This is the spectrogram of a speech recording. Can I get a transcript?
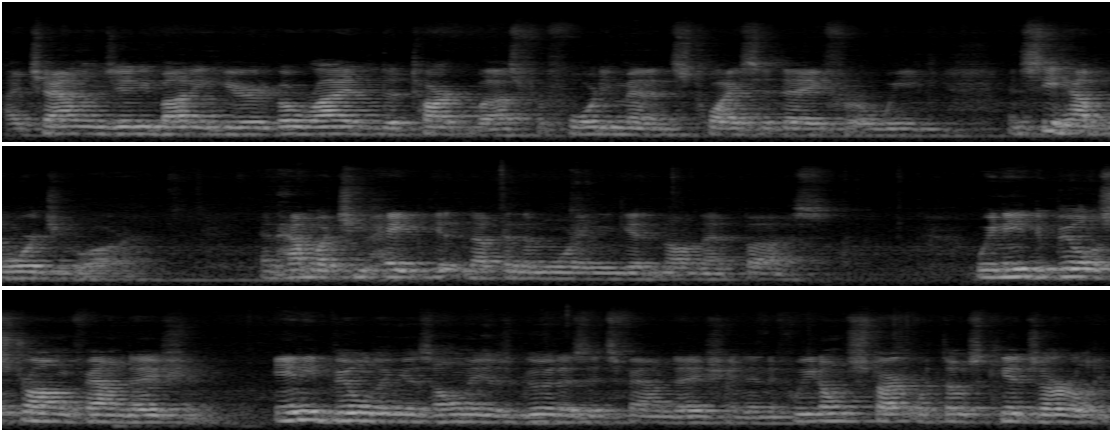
I challenge anybody here to go ride the TARC bus for 40 minutes twice a day for a week and see how bored you are and how much you hate getting up in the morning and getting on that bus. We need to build a strong foundation. Any building is only as good as its foundation, and if we don't start with those kids early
